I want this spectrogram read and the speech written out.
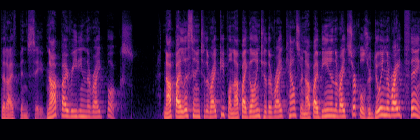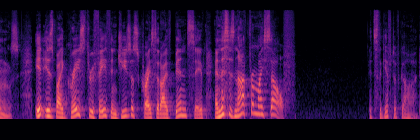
that I've been saved, not by reading the right books, not by listening to the right people, not by going to the right counselor, not by being in the right circles or doing the right things. It is by grace through faith in Jesus Christ that I've been saved. And this is not from myself, it's the gift of God.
